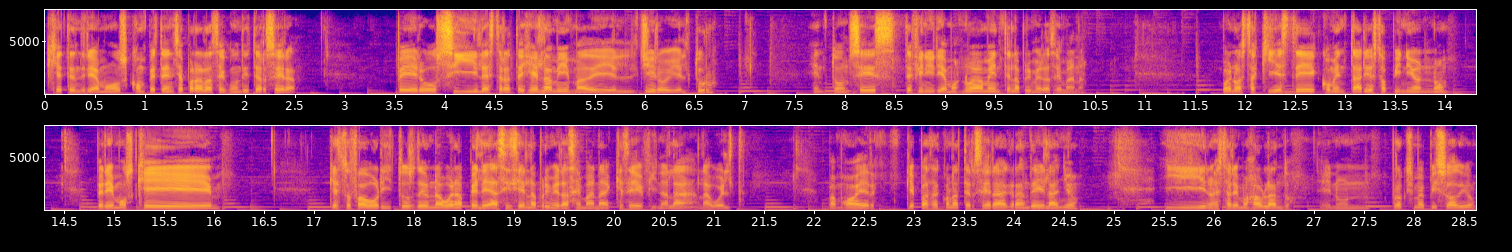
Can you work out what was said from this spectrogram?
que tendríamos competencia para la segunda y tercera. Pero si la estrategia es la misma del Giro y el Tour, entonces definiríamos nuevamente en la primera semana. Bueno, hasta aquí este comentario, esta opinión, ¿no? Esperemos que, que estos favoritos de una buena pelea así sea en la primera semana que se defina la, vuelta. Vamos a ver qué pasa con la tercera grande del año y nos estaremos hablando en un próximo episodio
